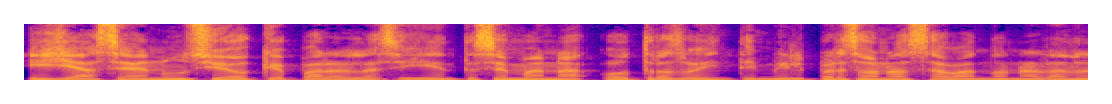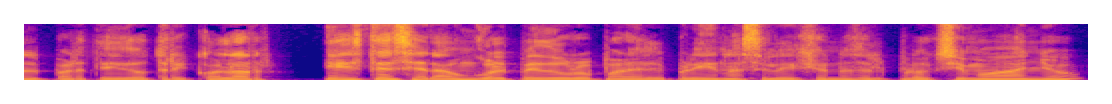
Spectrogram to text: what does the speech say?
Y ya se anunció que para la siguiente semana otras 20.000 personas abandonarán el partido tricolor. Este será un golpe duro para el PRI en las elecciones del próximo año,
